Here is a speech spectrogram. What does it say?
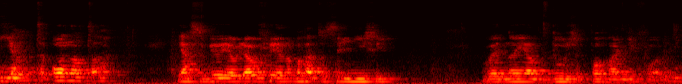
Як то воно то. Я собі уявляв, що я набагато сильніший. Видно, я в дуже поганій формі.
